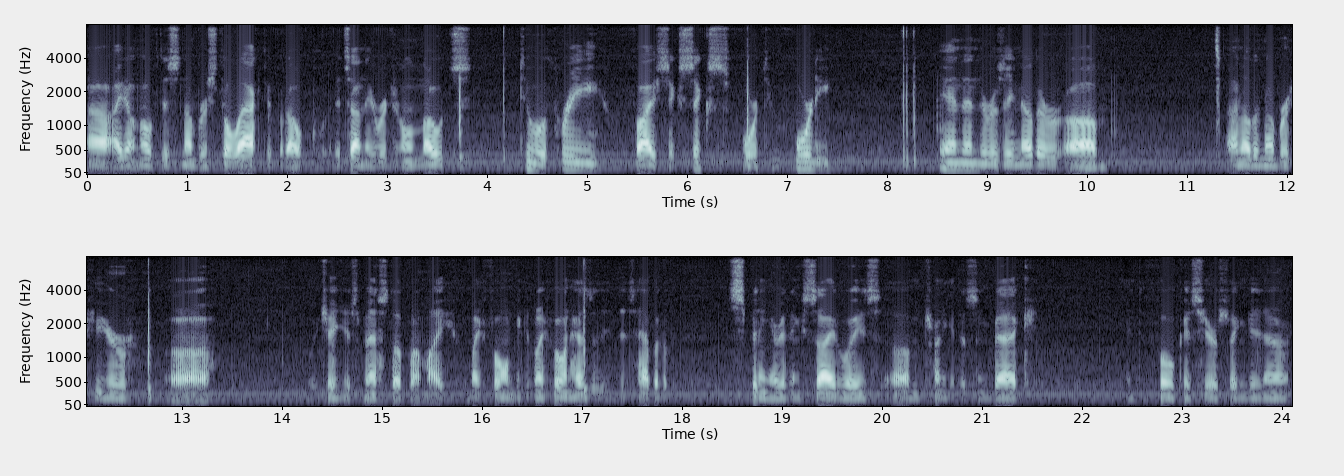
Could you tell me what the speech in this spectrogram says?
uh, I don't know if this number is still active, but I'll, it's on the original notes 203 566 4240. And then there is another um, another number here, uh, which I just messed up on my, my phone because my phone has this habit of spinning everything sideways. I'm trying to get this thing back into focus here so I can get it out.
